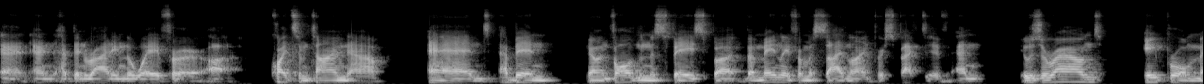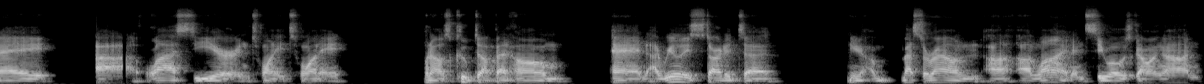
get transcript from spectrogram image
and, and have been riding the wave for uh, quite some time now and have been you know, involved in the space, but, but mainly from a sideline perspective. And it was around April, May uh, last year in 2020 when I was cooped up at home and I really started to, you know, mess around uh, online and see what was going on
